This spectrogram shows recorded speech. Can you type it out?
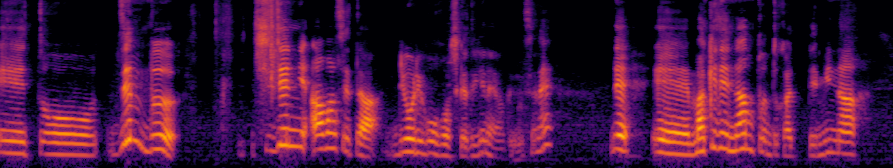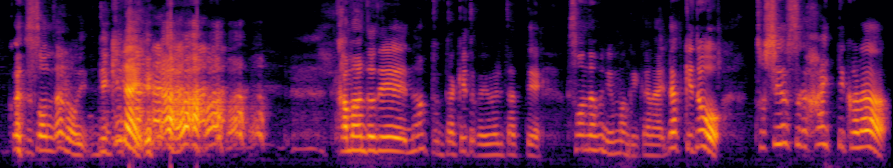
えっ、ー、と、全部自然に合わせた料理方法しかできないわけですよね。で、えー、薪で何分とかってみんな、そんなのできない。かまどで何分だけとか言われたって、そんな風にうまくいかない。だけど、年シガスが入ってから、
